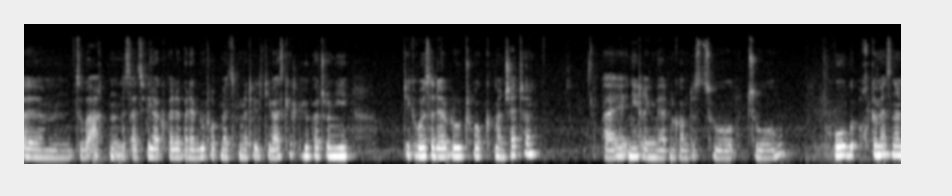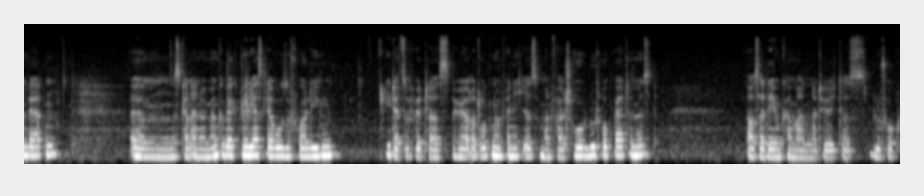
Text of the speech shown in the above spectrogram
ähm, zu beachten ist als Fehlerquelle bei der Blutdruckmessung natürlich die Weißkittelhypertonie, die Größe der Blutdruckmanschette. Bei niedrigen Werten kommt es zu, zu hoch gemessenen Werten. Ähm, es kann eine Mönckeberg-Mediasklerose vorliegen, die dazu führt, dass höherer Druck notwendig ist und man falsch hohe Blutdruckwerte misst. Außerdem kann man natürlich das Blutdruck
